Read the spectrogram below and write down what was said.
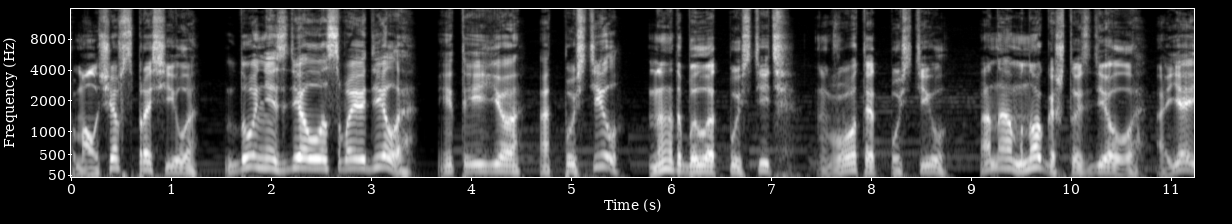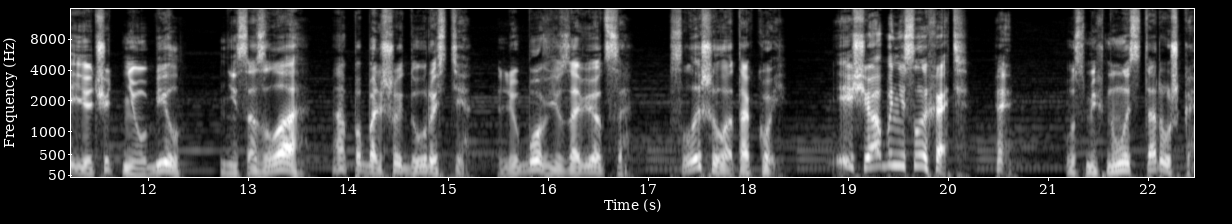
Помолчав, спросила. «Дуня сделала свое дело, и ты ее отпустил?» «Надо было отпустить. Вот и отпустил. Она много что сделала, а я ее чуть не убил. Не со зла, а по большой дурости. Любовью зовется. Слышала такой? Еще бы не слыхать. Хе. Усмехнулась старушка.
